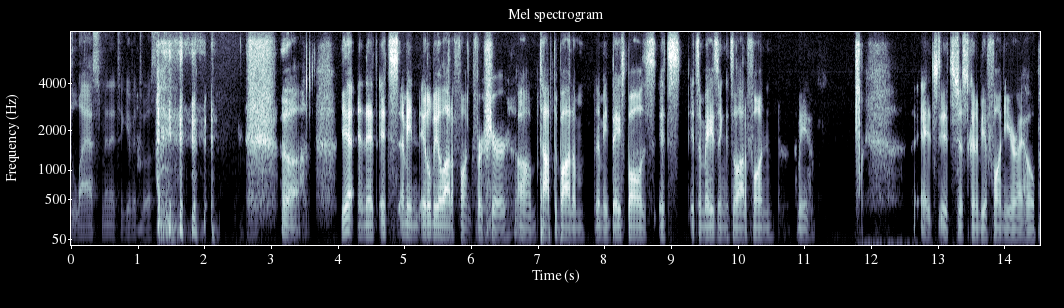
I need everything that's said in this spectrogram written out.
last minute to give it to us. uh, yeah, and it, it's I mean it'll be a lot of fun for sure, um, top to bottom. I mean baseball is it's it's amazing. It's a lot of fun. I mean it's it's just going to be a fun year. I hope.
